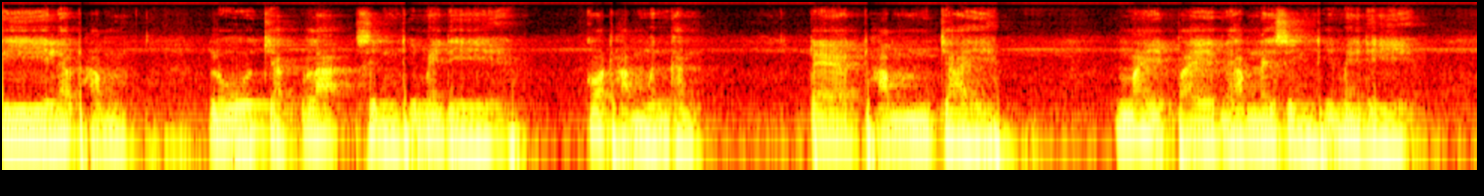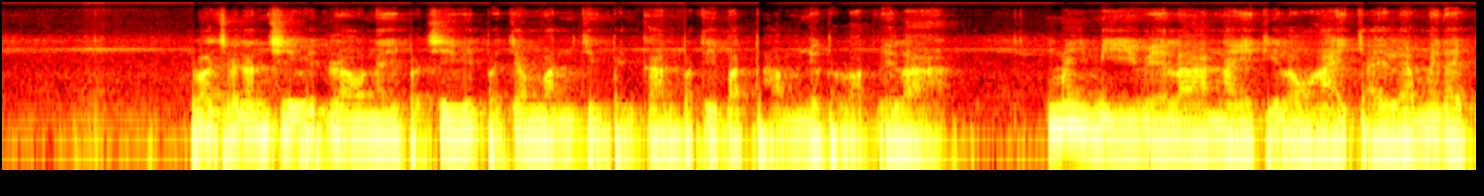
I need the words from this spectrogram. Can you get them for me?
ดีแล้วทำรู้จักละสิ่งที่ไม่ดี ก็ทำเหมือนกัน แต่ทำใจไม่ไปทำในสิ่งที่ไม่ดี ราะฉะนั้นชีวิตเราในประชีวิตประจำวันจึงเป็นการปฏิบัติธรรมอยู่ตลอดเวลา ไม่มีเวลาไหนที่เราหายใจแล้วไม่ได้ป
